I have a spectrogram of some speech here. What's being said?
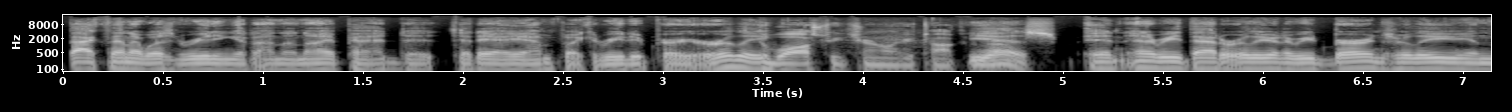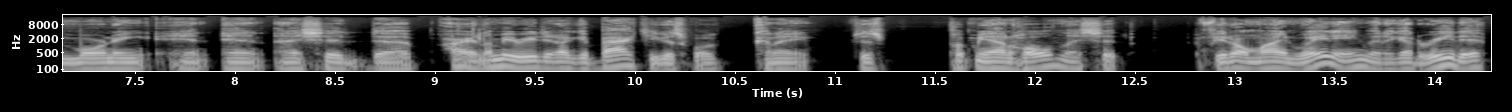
Back then, I wasn't reading it on an iPad. Today, I am, so I could read it very early. The Wall Street Journal you're talking about. Yes, and, and, I read that earlier, and I read Barron's early in the morning. And, and I said, uh, All right, let me read it. I'll get back to you. He goes, Well, can I just put me on hold. And I said, if you don't mind waiting, then I got to read it.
